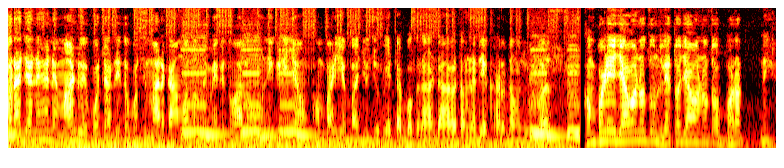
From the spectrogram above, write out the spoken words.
વરાજાને હે ને માંડવી પહોંચાડી દીધો. પછી મારે કામ હતું ને મેં કીધું હાલો હું નીકળી જાઉં ખંભાળીએ બાજુ. જો બેટા બકરા આડા આવે તમને દેખાડ દઉં છું. બસ. ખંભાળીએ જવાનું હતું ને લેતો જવાનો હતો ભરત નહીં.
